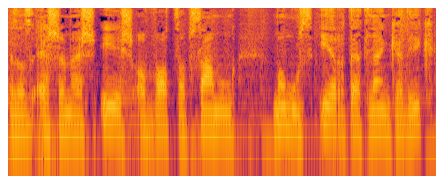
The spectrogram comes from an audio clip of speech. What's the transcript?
Ez az SMS és a WhatsApp számunk. Mamusz értetlenkedik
